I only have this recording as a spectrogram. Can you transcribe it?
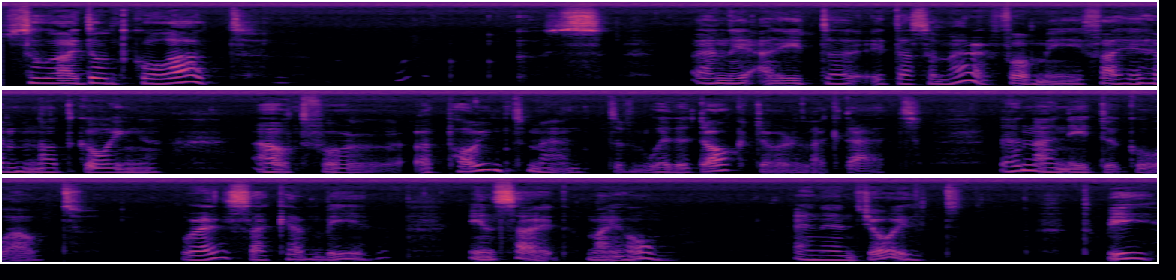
So I don't go out. And it, uh, it doesn't matter for me if I am not going out for appointment with a doctor like that. Then I need to go out, or else I can be inside my home and enjoy it to be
